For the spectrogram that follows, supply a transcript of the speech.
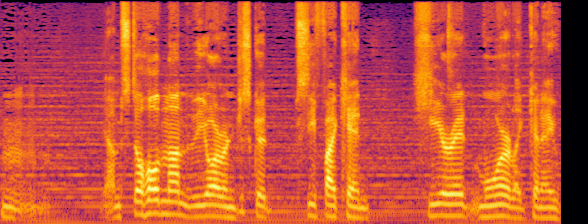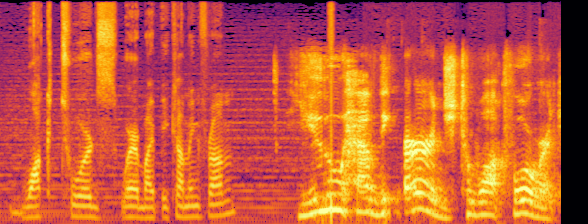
Hmm. Yeah, I'm still holding on to the orb and just good see if I can hear it more. Like, can I walk towards where it might be coming from? You have the urge to walk forward.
